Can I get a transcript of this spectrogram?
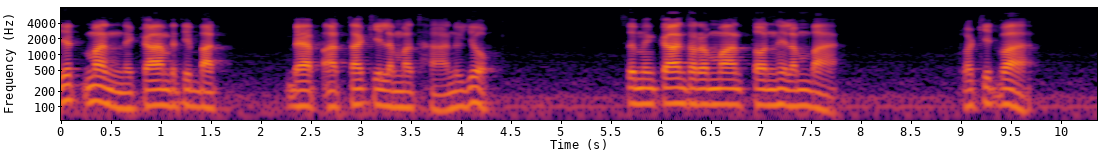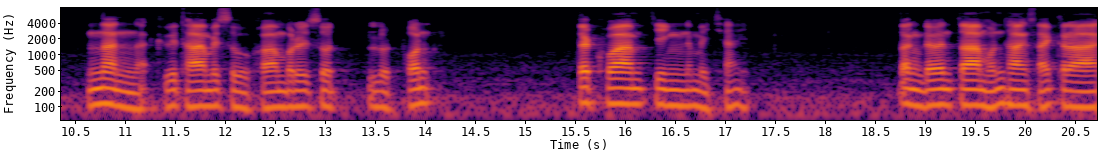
ยึดมั่นในการปฏิบัติแบบอัตตกิลมัฐานุโยก ซึ่งเป็นการทรมานตนให้ลำบาก เพราะคิดว่า นั่นคือทางไปสู่ความบริสุทธิ์หลุดพ้น แต่ความจริงนั้นไม่ใช่ ต้องเดินตามหนทางสายกลาง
